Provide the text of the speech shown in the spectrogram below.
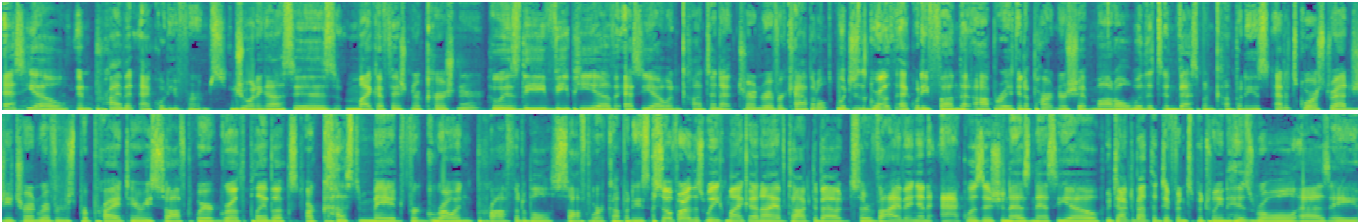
SEO in private equity firms. Joining us is Micah Fisher Kirshner, who is the VP of SEO and content at Turn River Capital, which is the growth equity fund that operates in a partnership model with its investment companies. At its core strategy, Turn River's proprietary software growth playbooks are custom made for growing profitable software companies. So far this week, Micah and I have talked about surviving an acquisition as an SEO. We talked about the difference between his role as a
